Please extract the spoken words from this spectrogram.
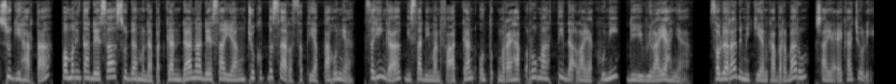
Sugi Harta, pemerintah desa sudah mendapatkan dana desa yang cukup besar setiap tahunnya, sehingga bisa dimanfaatkan untuk merehab rumah tidak layak huni di wilayahnya. Saudara demikian kabar baru, saya Eka Juli.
